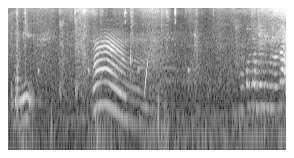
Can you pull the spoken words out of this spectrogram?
ไอ้บอนี่ว้ามเขาก็จะไม่รู้แล้วจ้ะ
